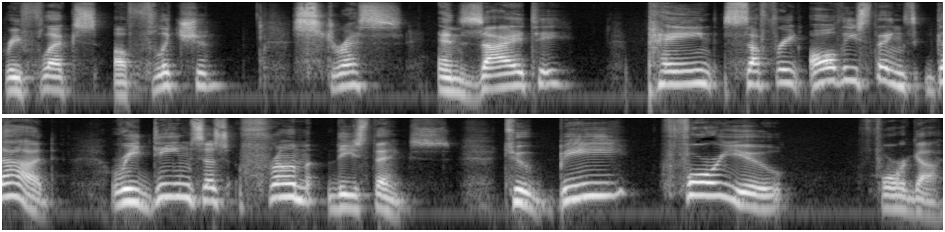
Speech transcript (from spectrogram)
reflects affliction, stress, anxiety, pain, suffering, all these things. God redeems us from these things to be for you for God.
